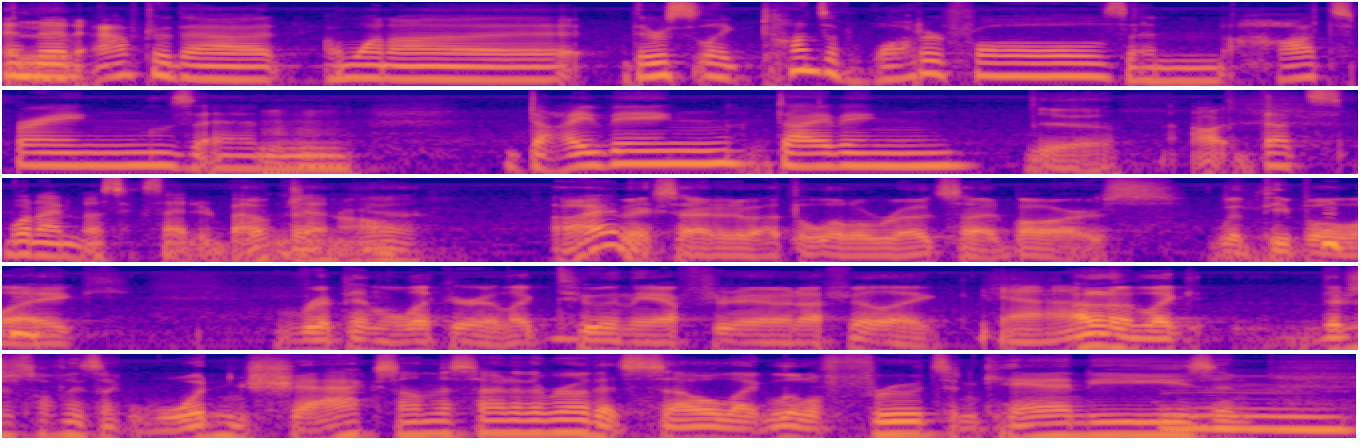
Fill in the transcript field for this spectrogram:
And Yeah. then after that, I want to. There's like tons of waterfalls and hot springs and Mhm. Diving. Diving. Yeah. Uh, that's what I'm most excited about in general. Yeah. I'm excited about the little roadside bars with people like ripping liquor at like two in the afternoon. I feel like Yeah. I don't know, like there's just all these like wooden shacks on the side of the road that sell like little fruits and candies Mm. and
